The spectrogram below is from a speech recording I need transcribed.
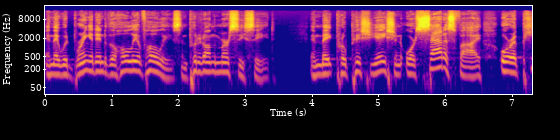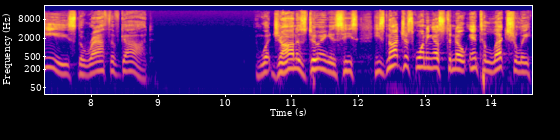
and they would bring it into the Holy of Holies and put it on the mercy seat and make propitiation or satisfy or appease the wrath of God. And what John is doing is he's, he's not just wanting us to know intellectually,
